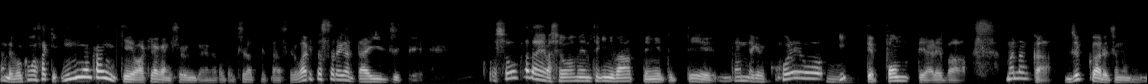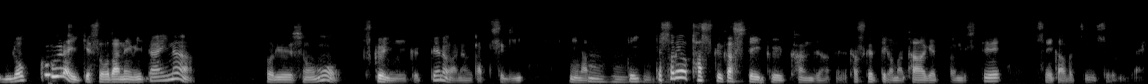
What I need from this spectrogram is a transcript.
なんで僕もさっき因果関係を明らかにするみたいなことをちらっと言ったんですけど、割とそれが大事で、こう消化題は正面的にバーって見えてて、なんだけど、これを一ってポンってやれば、まあなんか10個あるうちの6個ぐらいいけそうだねみたいなソリューションを作りに行くっていうのがなんか次になっていって、それをタスク化していく感じなんですよね。タスクっていうかまあターゲットにして成果物にするみたい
